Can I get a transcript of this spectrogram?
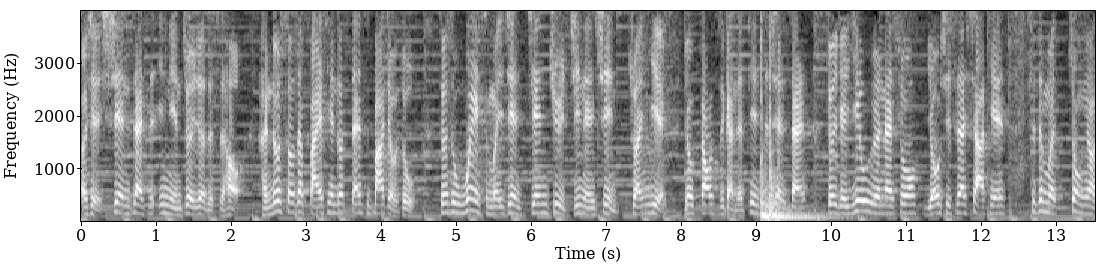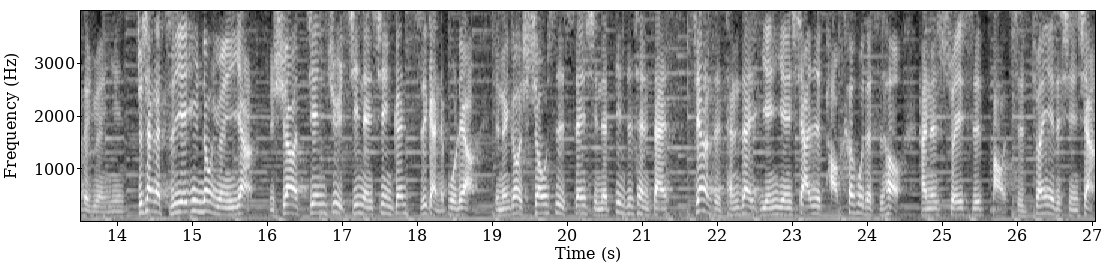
而且现在是一年最热的时候，很多时候在白天都三十八九度。这是为什么一件兼具机能性、专业又高质感的定制衬衫，对一个业务员来说，尤其是在夏天，是这么重要的原因。就像个职业运动员一样，你需要兼具机能性跟质感的布料，也能够修饰身形的定制衬衫。这样子才能在炎炎夏日跑客户的时候，还能随时保持专业的形象。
